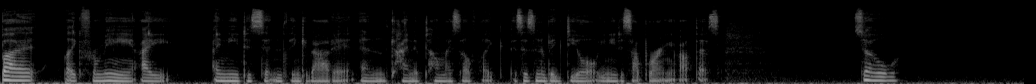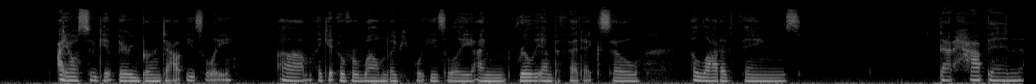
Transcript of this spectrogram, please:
But like for me, I I need to sit and think about it and kind of tell myself, like, this isn't a big deal. You need to stop worrying about this. So, I also get very burnt out easily. Um, I get overwhelmed by people easily. I'm really empathetic. So, a lot of things that happen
